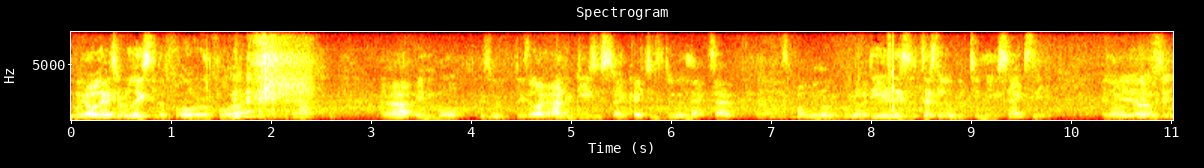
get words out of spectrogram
we're not allowed to release in the flora and fauna uh, anymore because there's like 100 years of snake catchers doing that, so it's probably not a good idea. There's just a little bit too many snakes there. And I would Yeah, I've seen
